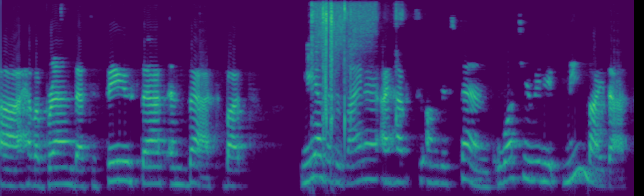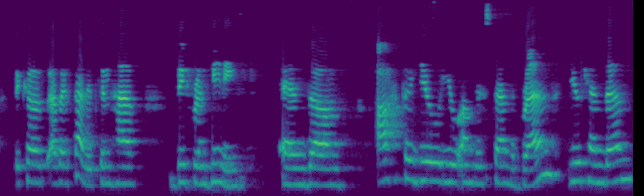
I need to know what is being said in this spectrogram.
uh, I have a brand that is this, that, and that. But me as a designer, I have to understand what you really mean by that. Because as I said, it can have different meanings. And um, after you, you understand the brand, you can then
